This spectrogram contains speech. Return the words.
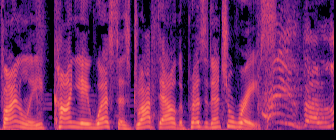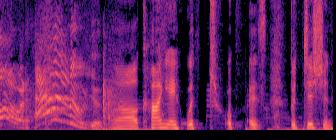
Finally, Kanye West has dropped out of the presidential race. Praise the Lord. Hallelujah. Well, Kanye withdrew his petition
